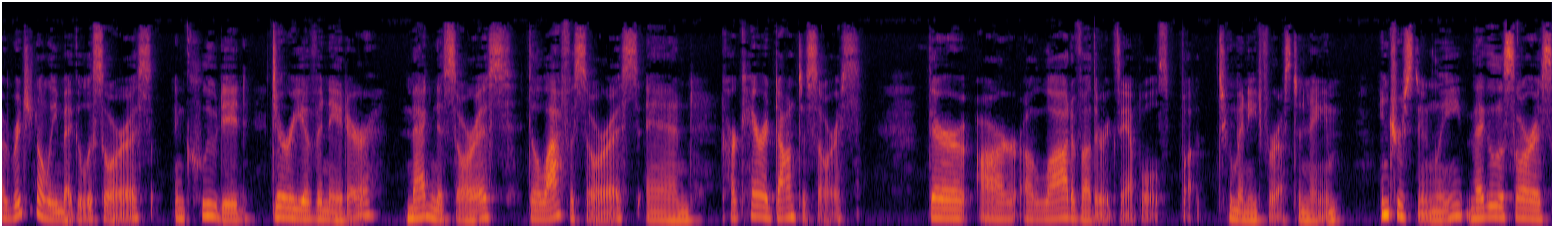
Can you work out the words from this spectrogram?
originally Megalosaurus included Duriavenator, Magnosaurus, Dilophosaurus, and Carcharodontosaurus. There are a lot of other examples, but too many for us to name. Interestingly, Megalosaurus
